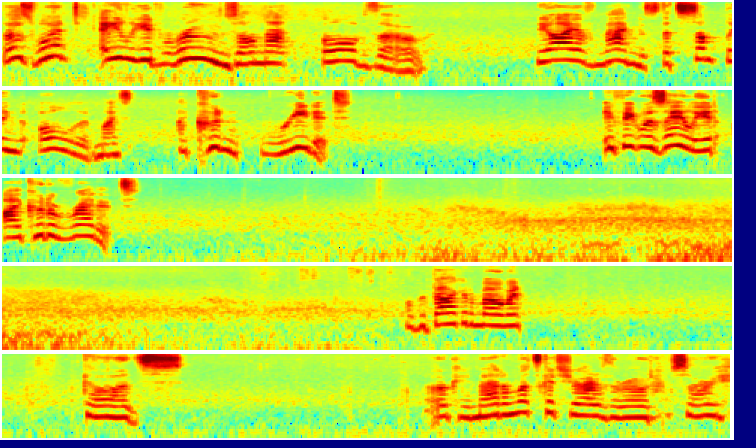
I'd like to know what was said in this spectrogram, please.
Those weren't Ayleid runes on that orb, though. The Eye of Magnus, that's something older. My, I couldn't read it. If it was Ayleid, I could have read it. I'll be back in a moment. Gods. Okay, madam, let's get you out of the road. I'm sorry.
